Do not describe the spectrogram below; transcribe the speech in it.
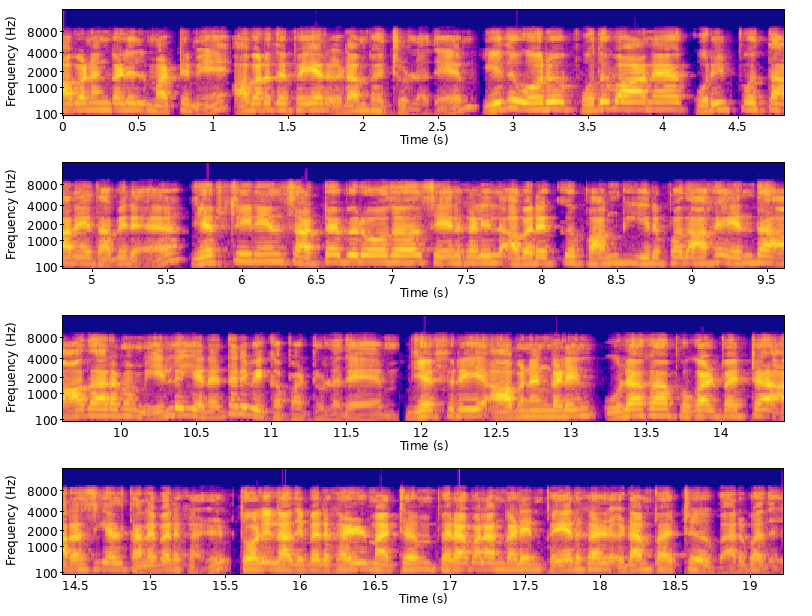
ஆவணங்களில் மட்டுமே அவரது பெயர் இடம்பெற்றுள்ளது. இது ஒரு பொதுவான குறிப்பு தானே தவிர ஜெப்ஸ்டீனின் சட்டவிரோத செயல்களில் அவருக்கு பங்கு இருப்பதாக எந்த ஆதாரமும் இல்லை என தெரிவித்தார் தெரிவிக்கப்பட்டுள்ளது ஜெஃப்ரி ஆவணங்களின் உலக புகழ்பெற்ற அரசியல் தலைவர்கள் தொழிலதிபர்கள் மற்றும் பிரபலங்களின் பெயர்கள் இடம்பெற்று வருவது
